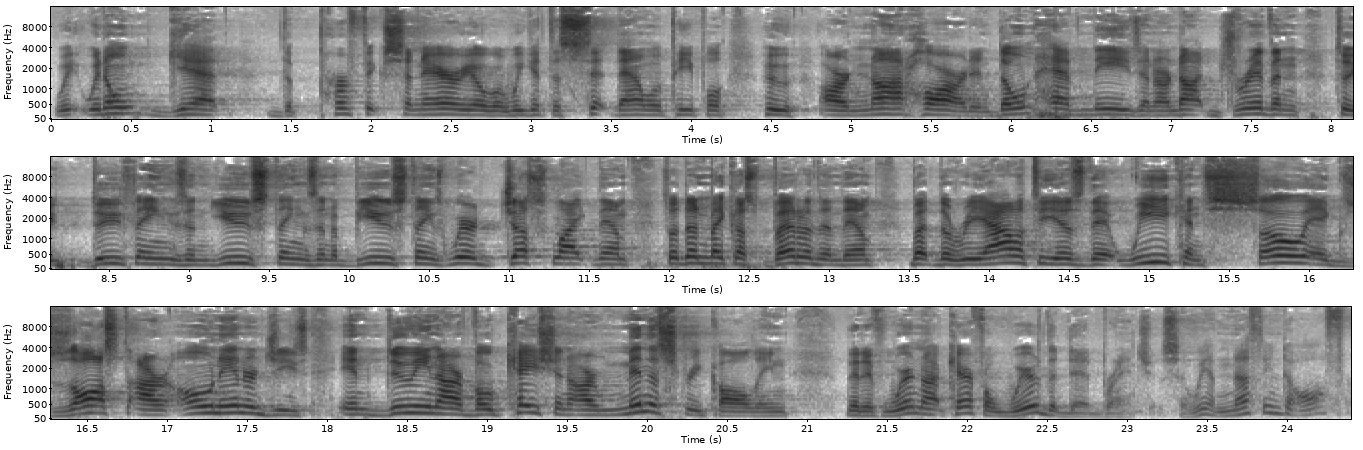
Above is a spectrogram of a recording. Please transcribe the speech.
We, we don't get the perfect scenario where we get to sit down with people who are not hard and don't have needs and are not driven to do things and use things and abuse things. We're just like them, so it doesn't make us better than them. But the reality is that we can so exhaust our own energies in doing our vocation, our ministry calling, that if we're not careful, we're the dead branches and we have nothing to offer.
